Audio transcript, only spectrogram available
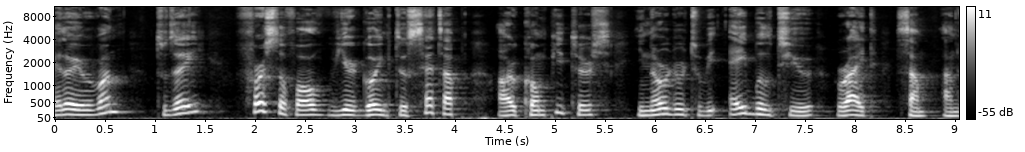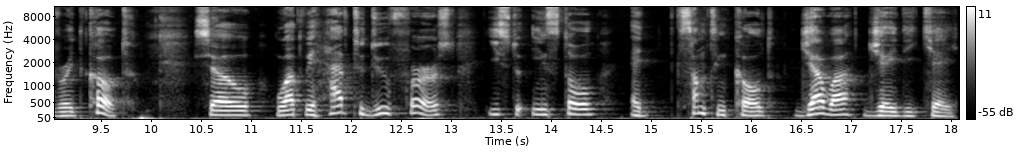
Hello everyone. Today, first of all, we are going to set up our computers in order to be able to write some Android code. So what we have to do first is to install a something called Java JDK.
